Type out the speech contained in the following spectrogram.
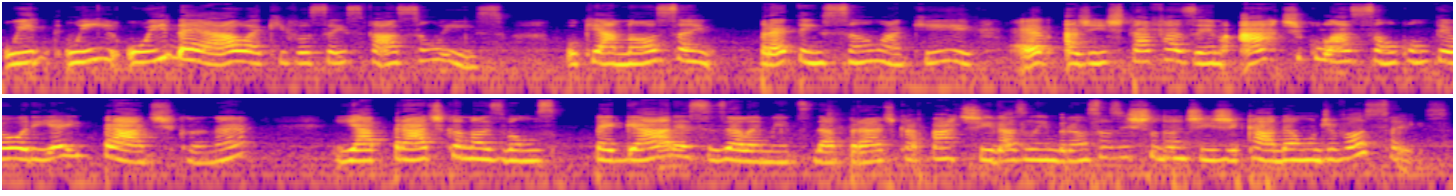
O, o, o ideal é que vocês façam isso, porque a nossa pretensão aqui é a gente está fazendo articulação com teoria e prática, né? E a prática nós vamos pegar esses elementos da prática a partir das lembranças estudantis de cada um de vocês.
